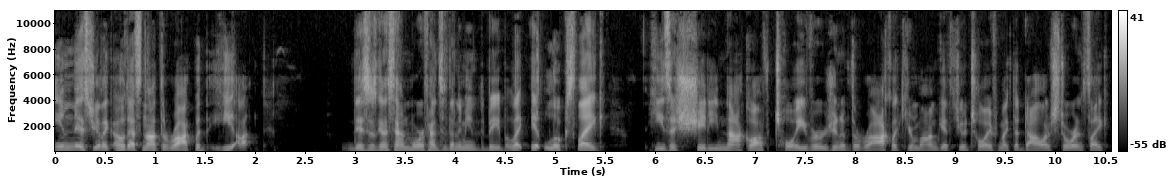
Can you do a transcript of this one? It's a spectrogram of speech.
in this, you're like, oh, that's not the Rock, but he. Uh, this is going to sound more offensive than I mean it to be, but like it looks like he's a shitty knockoff toy version of the Rock. Like your mom gets you a toy from like the dollar store, and it's like,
